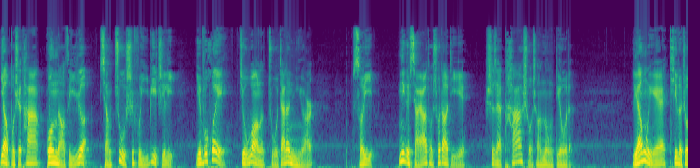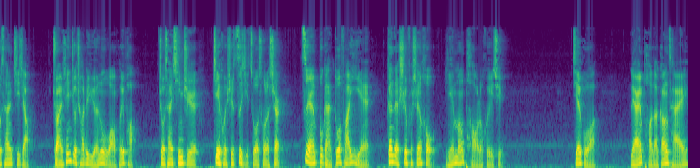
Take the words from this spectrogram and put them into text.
要不是他光脑子一热想助师傅一臂之力，也不会就忘了主家的女儿。所以，那个小丫头说到底是在他手上弄丢的。梁五爷踢了周三几脚，转身就朝着原路往回跑。周三心知。这回是自己做错了事儿，自然不敢多发一言，跟在师傅身后，连忙跑了回去。结果，两人跑到刚才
